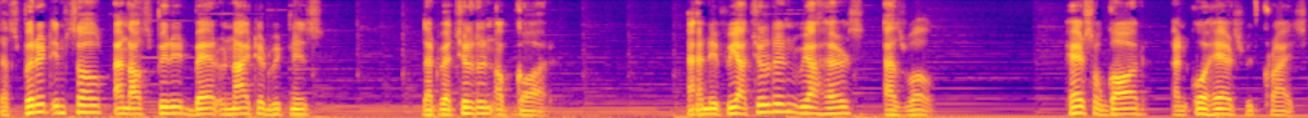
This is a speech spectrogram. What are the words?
The Spirit Himself and our spirit bear united witness that we are children of God. And if we are children, we are heirs as well, heirs of God and co heirs with Christ,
